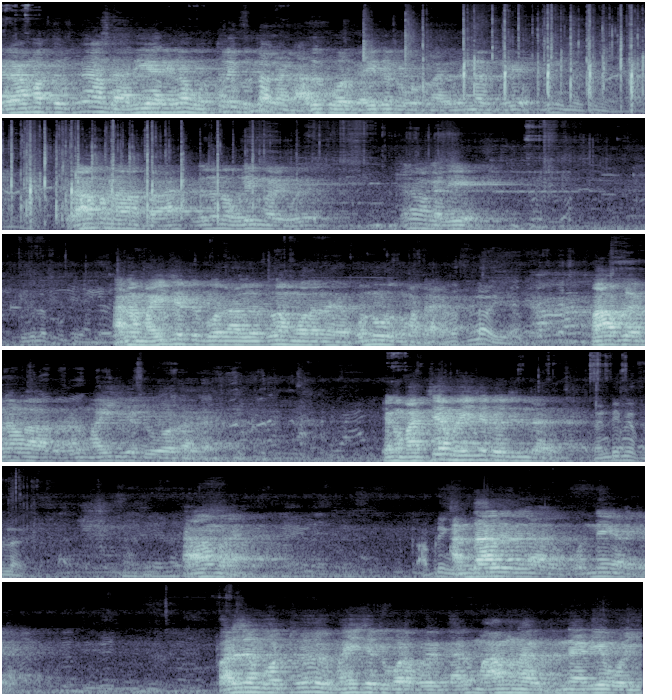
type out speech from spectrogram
கிராமத்துக்கும் அந்த அதிகாரி எல்லாம் ஒத்துழைப்பு தராங்க அதுக்கு ஒரு கைதட்டு கொடுக்கலாம் இதுல என்ன இருக்கு கிராமம் தானப்பா இதுல என்ன ஒளி மறைவு என்ன கதை ஆனா மை செட்டு போடுற ஆளுக்கெல்லாம் முதல்ல பொண்ணு கொடுக்க மாட்டாங்க. மாப்பிள்ளை என்ன ஆகுறாரு மை செட்டு போடுறாங்க எங்க மச்சான் மை செட்டு வச்சிருந்தாரு. ரெண்டுமே ஃபுல்லா ஆமா. அப்படிங்க அந்த ஆளு ஒன்னே கிடைக்கல. பரிசம் போட்டு மை செட்டு போட போயிருக்காரு. மாமனார் பின்னாடியே போய்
